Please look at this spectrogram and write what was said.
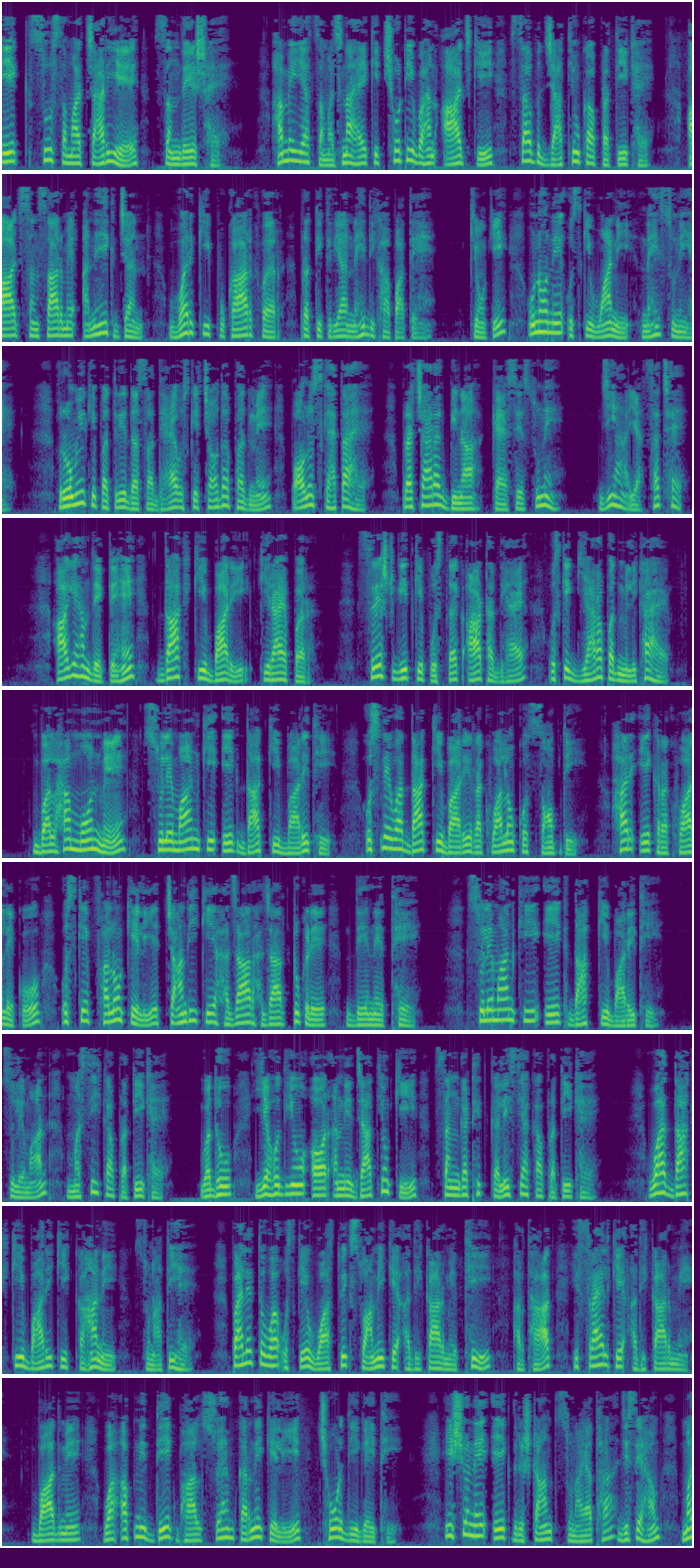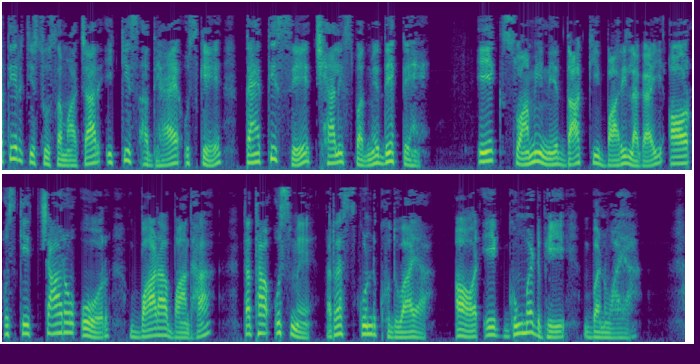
एक सुसमाचारीय संदेश है। हमें यह समझना है कि छोटी बहन आज की सब जातियों का प्रतीक है। आज संसार में अनेक जन वर की पुकार पर प्रतिक्रिया नहीं दिखा पाते हैं, क्योंकि उन्होंने उसकी वाणी नहीं सुनी है। रोमियो की पत्री दस अध्याय, उसके चौदह पद में पॉलुस कहता है, प्रचारक बिना कैसे सुने? जी हाँ यह सच है। आगे हम देखते हैं, दाख की बारी किराए पर। श्रेष्ठ गीत की पुस्तक आठ अध्याय, उसके ग्यारह पद में लिखा है, बल्हामोन में सुलेमान की एक दाग की बारी थी, उसने वह दाग की बारी रखवालों को सौंप दी। हर एक रखवाले को उसके फलों के लिए चांदी के हज़ार हज़ार टुकड़े देने थे। सुलेमान की एक दाग की बारी थी। सुलेमान मसीह का प्रतीक है। वधु, यहूदियों और अन्य जातियों की संगठित कलिसिया का प्रतीक है। वह दाख की बारी की कहानी सुनाती है। पहले तो वह उसके वास्तविक स्वामी के अधिकार में थी, अर्थात इसराइल के अधिकार में। बाद में वह अपनी देखभाल स्वयं करने के लिए छोड़ दी गई थी। यीशु ने एक दृष्टांत सुनाया था, जिसे हम मतिर रचित सुसमाचार 21 अध्याय उसके 33 से 46 पद में देखते हैं। एक स्वामी ने दाग की बारी लगाई और उसके चारों ओर बाड़ा बांधा तथा उसमें रसकुंड खुदवाया और एक गुम्मट भी बनवाया।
